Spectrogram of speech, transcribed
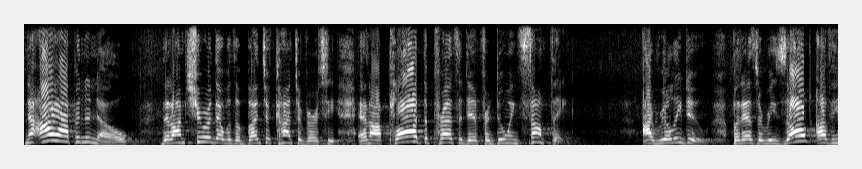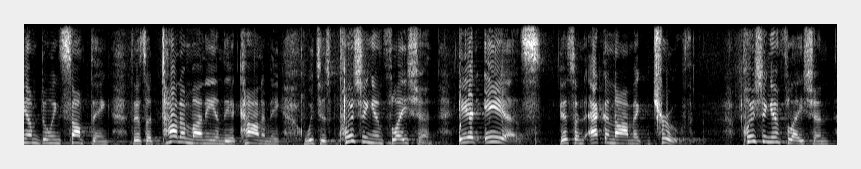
Now, I happen to know that I'm sure there was a bunch of controversy, and I applaud the president for doing something. I really do. But as a result of him doing something, there's a ton of money in the economy, which is pushing inflation. It is. It's an economic truth. Pushing inflation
